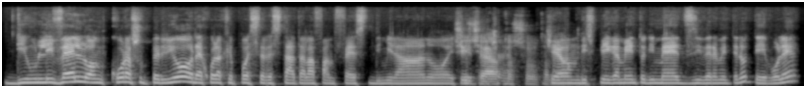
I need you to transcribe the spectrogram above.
di un livello ancora superiore a quella che può essere stata la FanFest di Milano, eccetera. Sì, certo, cioè, c'è un dispiegamento di mezzi veramente notevole.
